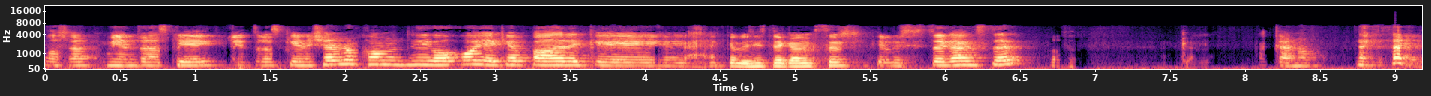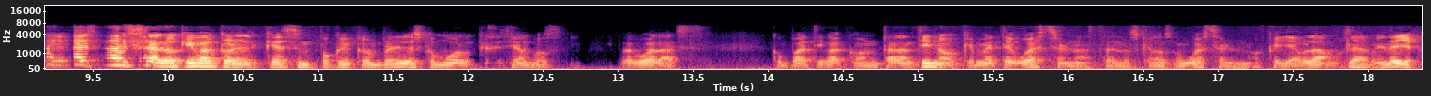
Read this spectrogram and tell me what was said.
O sea, mientras que, mientras que en Sherlock Holmes digo, oye, qué padre que, ¿Que lo hiciste gangster? que lo hiciste gángster. Acá no. Es a lo que iba con el que es un poco incomprendido, es como lo que decíamos luego a las comparativa con Tarantino, que mete western hasta en los que no son western, ¿no? Que ya hablamos Claro. también de ello.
